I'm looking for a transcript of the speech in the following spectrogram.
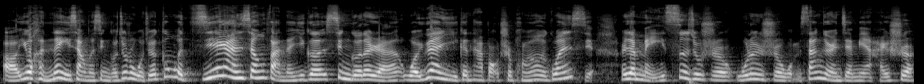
呃又很内向的性格，就是我觉得跟我截然相反的一个性格的人，我愿意跟他保持朋友的关系，而且每一次就是无论是我们三个人见面，还是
